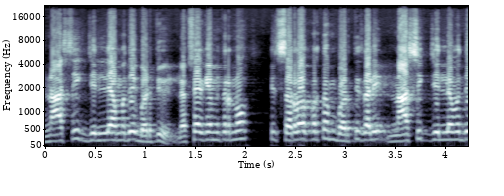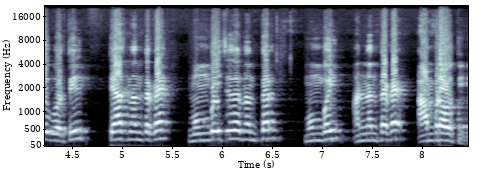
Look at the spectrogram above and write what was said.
नाशिक जिल्ह्यामध्ये भरती होईल. लक्षात घ्या मित्रांनो ही सर्वात प्रथम भरती झाली नाशिक जिल्ह्यामध्ये भरती होईल. त्याच नंतर काय? मुंबईच्या नंतर मुंबई आणि नंतर काय? अमरावती.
